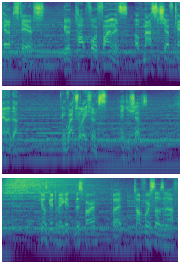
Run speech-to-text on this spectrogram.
head upstairs. You're a top four finalist of MasterChef Canada. Congratulations. Thank you, chefs. Feels good to make it this far, but top four still isn't enough.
